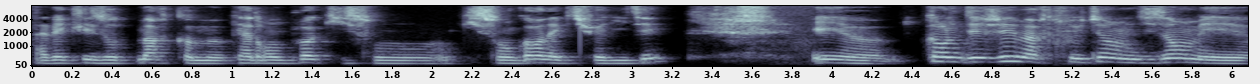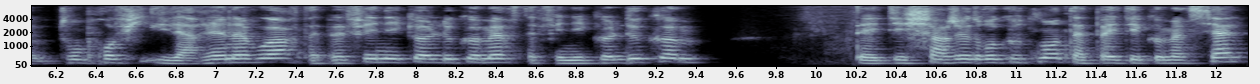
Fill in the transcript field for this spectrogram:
avec les autres marques comme Cadre Emploi qui sont qui sont encore d'actualité. Et euh, quand le DG m'a recruté en me disant mais ton profil il a rien à voir, t'as pas fait une école de commerce, t'as fait une école de com, t'as été chargé de recrutement, t'as pas été commercial,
